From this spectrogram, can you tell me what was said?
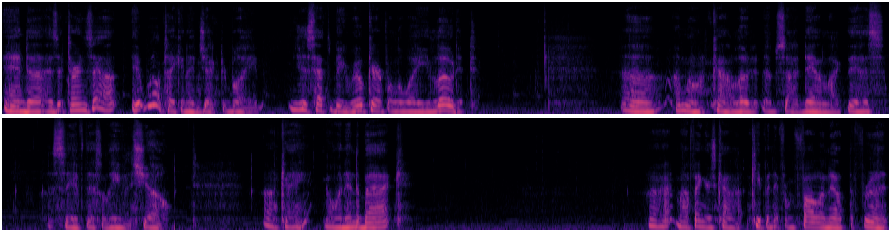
And uh, as it turns out, it will take an injector blade. You just have to be real careful the way you load it. Uh, I'm going to kind of load it upside down like this. Let's see if this will even show. Okay, going in the back. All right, my finger's kind of keeping it from falling out the front.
